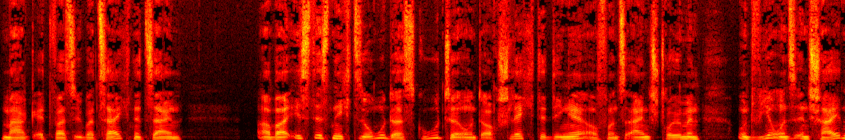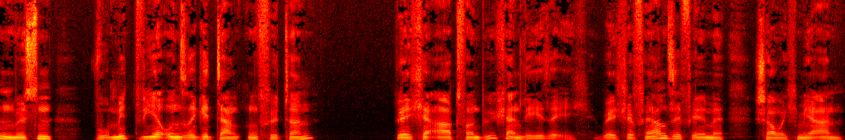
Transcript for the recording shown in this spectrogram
mag etwas überzeichnet sein, aber ist es nicht so, dass gute und auch schlechte Dinge auf uns einströmen und wir uns entscheiden müssen, womit wir unsere Gedanken füttern? Welche Art von Büchern lese ich? Welche Fernsehfilme schaue ich mir an?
